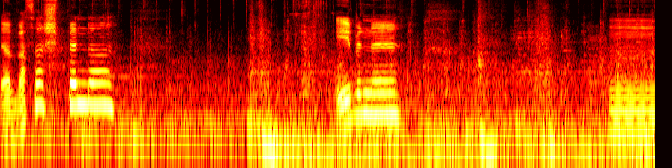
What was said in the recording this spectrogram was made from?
Der Wasserspender. Ebene. Hm.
